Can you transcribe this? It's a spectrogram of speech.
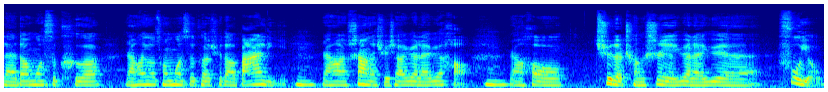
来到莫斯科，然后又从莫斯科去到巴黎，然后上的学校越来越好，然后去的城市也越来越富有，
